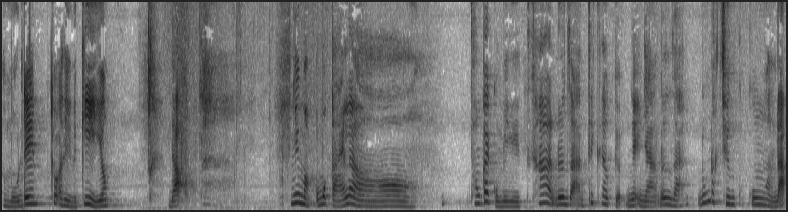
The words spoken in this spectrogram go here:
và màu đen. Các bạn thấy nó kỳ không? Đó. Nhưng mà có một cái là phong cách của mình thì khá là đơn giản, thích theo kiểu nhẹ nhàng, đơn giản, đúng đặc trưng của cung hoàng đạo,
